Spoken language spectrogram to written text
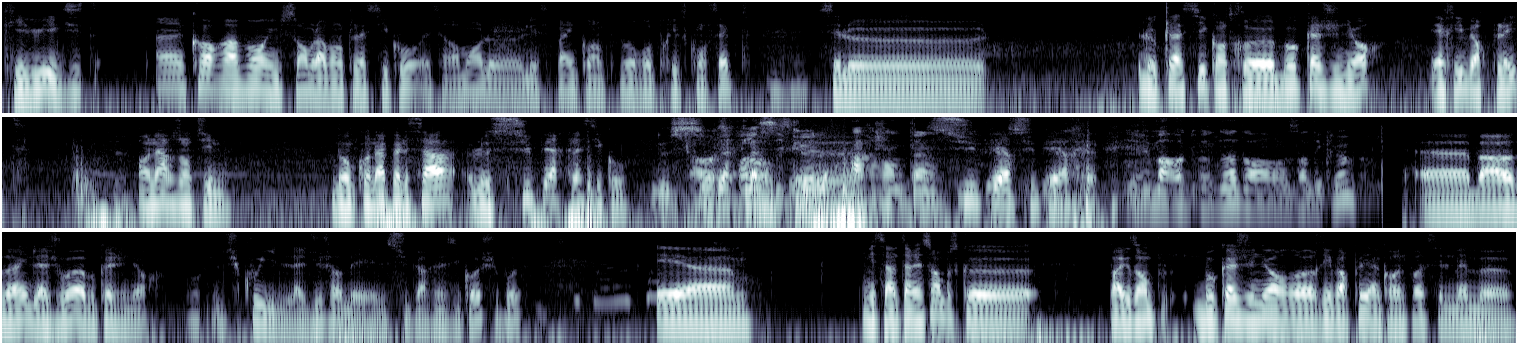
qui lui existe encore avant, il me semble, avant le Classico. Et c'est vraiment le- l'Espagne qui a un peu repris ce concept. C'est le le classique entre Boca Junior et River Plate en Argentine. Donc on appelle ça le Super Classico. Le c'est super c'est le- argentin. Super super. Il y avait Maradona dans un des clubs. Euh, bah Maradona, il a joué à Boca Junior. Du coup, il a dû faire des, super classicos, je suppose. Et, euh, et c'est intéressant parce que, par exemple, Boca Junior euh, River Plate, encore une fois, c'est le même, euh,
